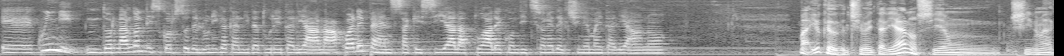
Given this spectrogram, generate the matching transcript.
E quindi, mh, tornando al discorso dell'unica candidatura italiana, quale pensa che sia l'attuale condizione del cinema italiano? Ma io credo che il cinema italiano sia un cinema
